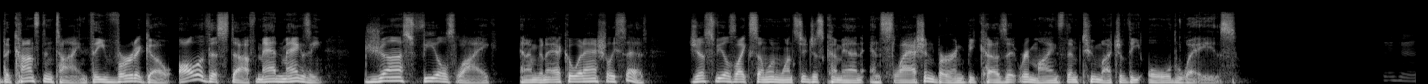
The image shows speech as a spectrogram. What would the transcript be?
the Constantine, the Vertigo, all of this stuff, Mad Magazine, just feels like, and I'm going to echo what Ashley says, just feels like someone wants to just come in and slash and burn because it reminds them too much of the old ways. Mm-hmm.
